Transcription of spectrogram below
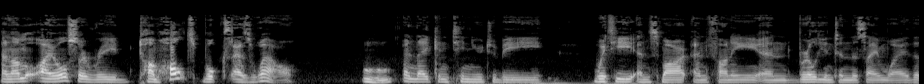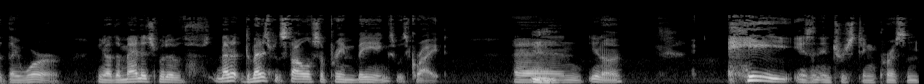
And I'm, i also read Tom Holt's books as well. Mm-hmm. And they continue to be witty and smart and funny and brilliant in the same way that they were. You know, the management of, the management style of Supreme Beings was great. And, mm. you know, he is an interesting person.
